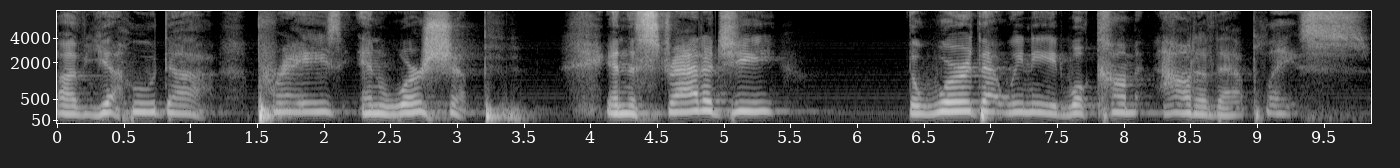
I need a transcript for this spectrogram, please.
of Yehuda. Praise and worship. And the strategy the word that we need will come out of that place.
